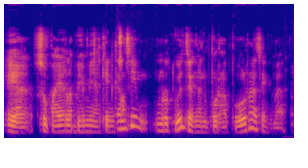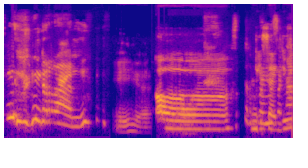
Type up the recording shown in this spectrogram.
Iya, supaya lebih meyakinkan sih menurut gue jangan pura-pura sih Mbak. Beneran. Iya. Oh, Serem bisa juga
